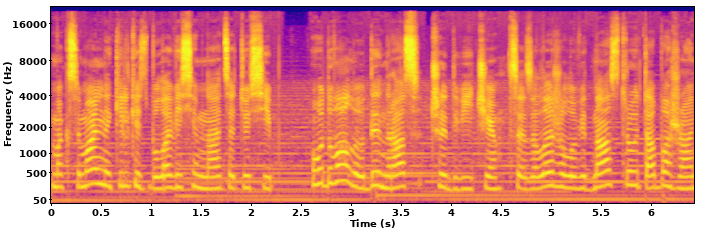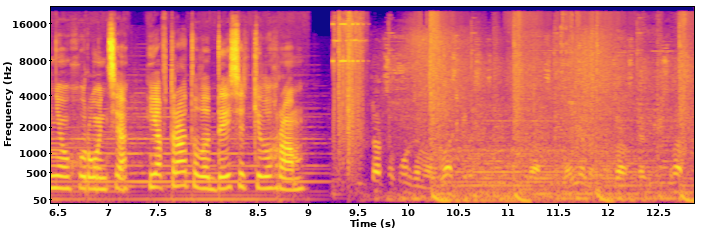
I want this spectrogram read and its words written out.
Максимальна кількість була 18 осіб. Годували один раз чи двічі. Це залежало від настрою та бажання охоронця. Я втратила 10 кілограм. Депутация органов власти Российской Федерации, военная гражданская администрация,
